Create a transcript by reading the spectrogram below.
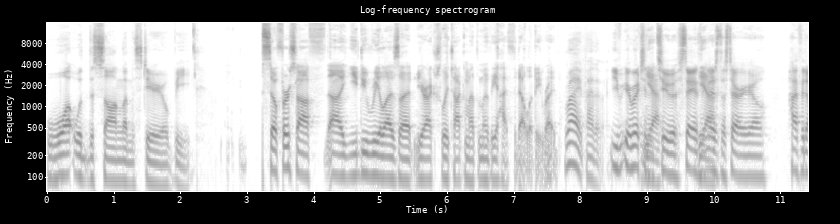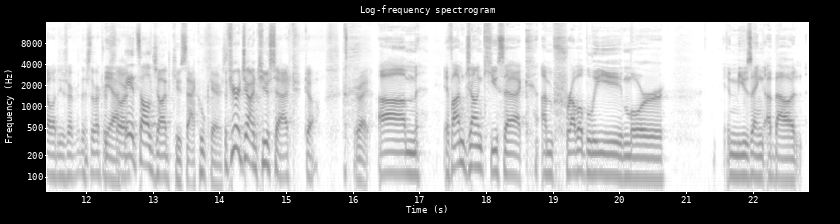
What would the song on the stereo be? So first off, uh, you do realize that you're actually talking about the movie High Fidelity, right? Right, by the way. You, you're mentioning Yeah. it too. Stay Yeah. there's the stereo. High fidelity is there's the record Yeah. store. Hey, it's all John Cusack. Who cares? if you're John Cusack, go. Right. Um, if I'm John Cusack, I'm probably more musing about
